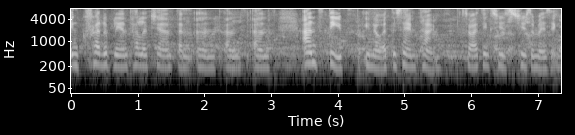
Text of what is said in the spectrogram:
incredibly intelligent and and and and and deep. You know, at the same time. So I think she's she's amazing.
